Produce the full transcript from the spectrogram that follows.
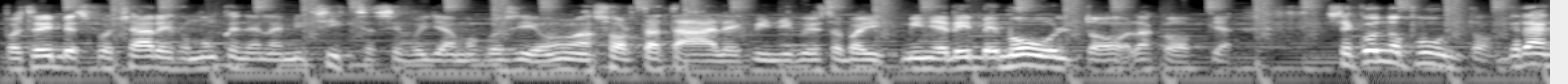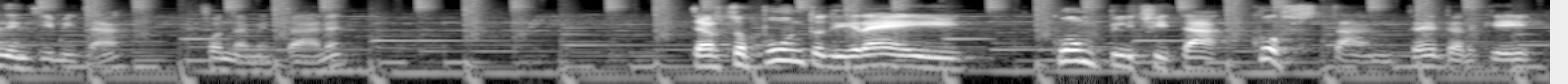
potrebbe sfociare comunque nell'amicizia se vogliamo così, o una sorta tale, quindi questo poi minerebbe molto la coppia. Secondo punto, grande intimità, fondamentale. Terzo punto direi complicità costante perché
